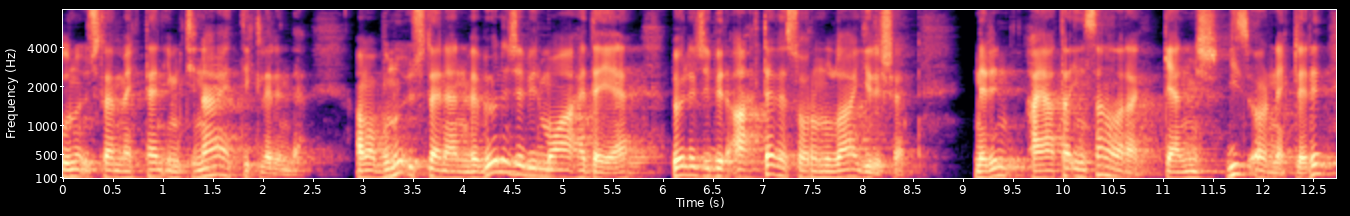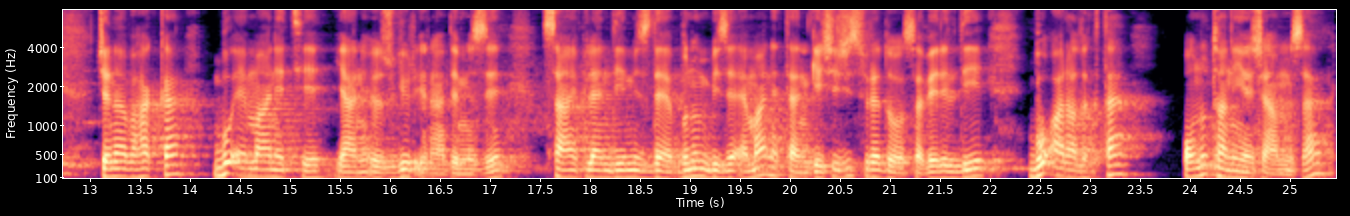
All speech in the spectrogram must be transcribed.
bunu üstlenmekten imtina ettiklerinde ama bunu üstlenen ve böylece bir muahedeye, böylece bir ahde ve sorumluluğa girişen Nerin hayata insan olarak gelmiş biz örnekleri Cenab-ı Hakk'a bu emaneti yani özgür irademizi sahiplendiğimizde bunun bize emaneten geçici sürede olsa verildiği bu aralıkta onu tanıyacağımıza,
